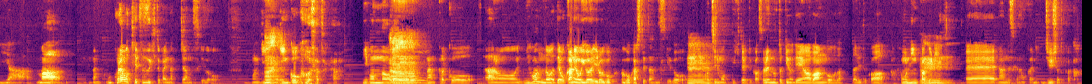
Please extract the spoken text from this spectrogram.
いやー、まあ、なんかこれはもう手続きとかになっちゃうんですけど、銀はい銀行口座とか、日本の、うんなんかこう、あのー日本の、で、お金をいろいろ動かしてたんですけど、うん。こっちに持ってきたりとか、それの時の電話番号だったりとか、本人確認、うんえー、何ですかね、他に、住所とかか。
